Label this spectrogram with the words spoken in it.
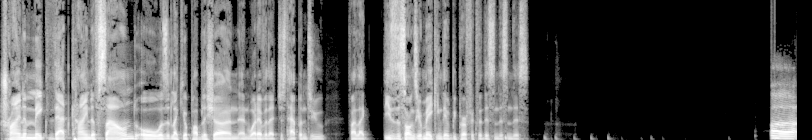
trying to make that kind of sound or was it like your publisher and, and whatever that just happened to find like these are the songs you're making they would be perfect for this and this and this Uh,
